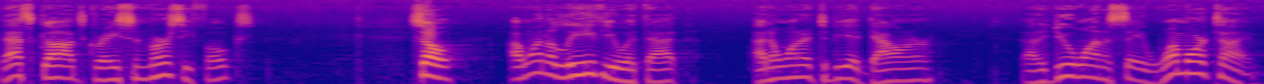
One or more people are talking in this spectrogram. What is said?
That's God's grace and mercy, folks. So I want to leave you with that. I don't want it to be a downer. And I do want to say one more time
